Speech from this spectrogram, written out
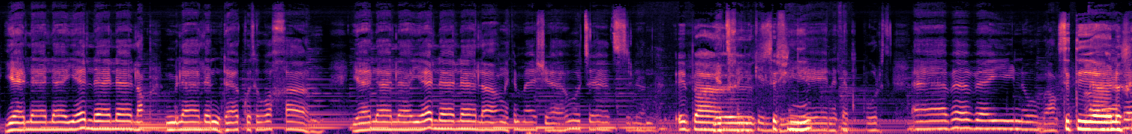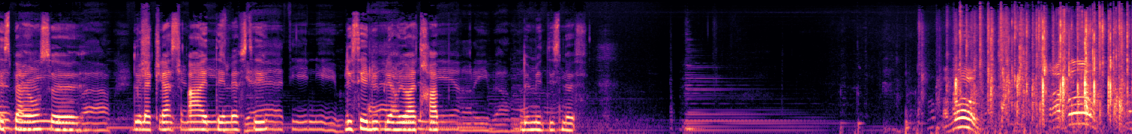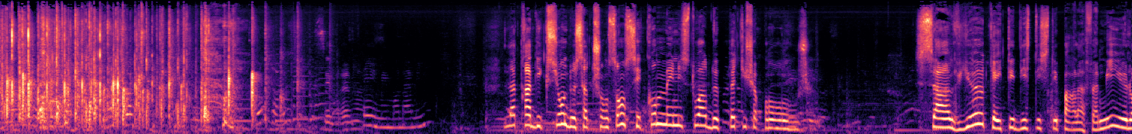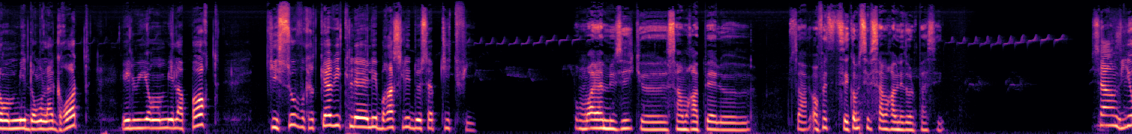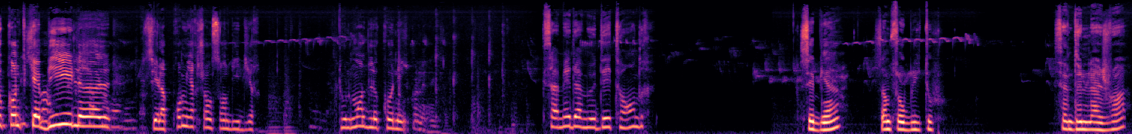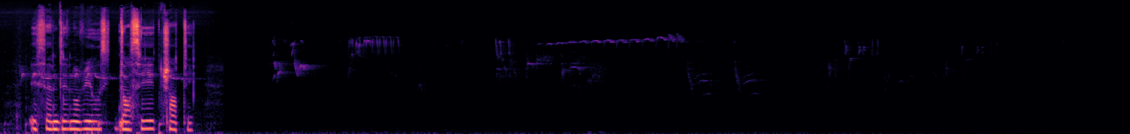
يا لا لا يا لا لا لا ملا داكوث وخام يا لا لا يا لا لا لا ثما شهوت السلن Et bah, euh, c'est fini. C'était euh, notre expérience euh, de la classe A et TMFC, lycée Luc Blériot à Trappes, 2019. Bravo Bravo La traduction de cette chanson, c'est comme une histoire de petit chaperon rouge. C'est un vieux qui a été détesté par la famille, ils l'ont mis dans la grotte, et lui ont mis la porte qui s'ouvre qu'avec les, les bracelets de sa petite fille. Pour moi, la musique, euh, ça me rappelle euh, ça. En fait, c'est comme si ça me ramenait dans le passé. C'est un vieux conte kabyle, euh, c'est la première chanson d'Idir. Tout le monde le connaît. Ça m'aide à me détendre. C'est bien, ça me fait oublier tout. Ça me donne la joie et ça me donne envie aussi de danser et de chanter.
